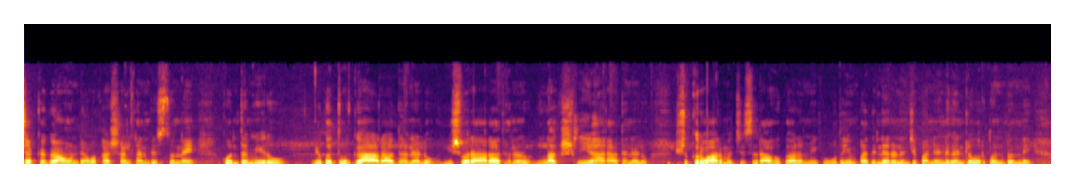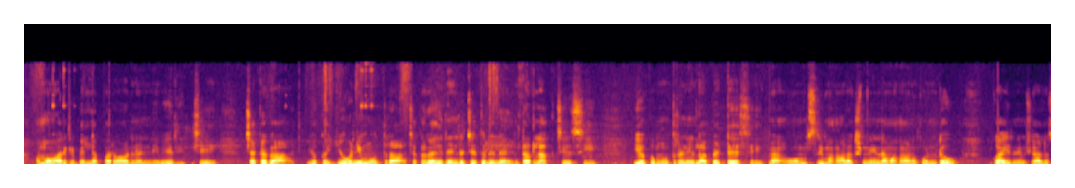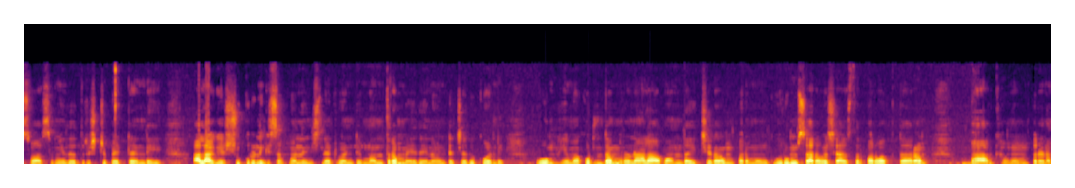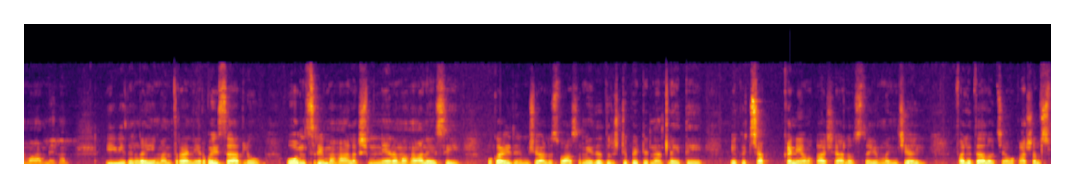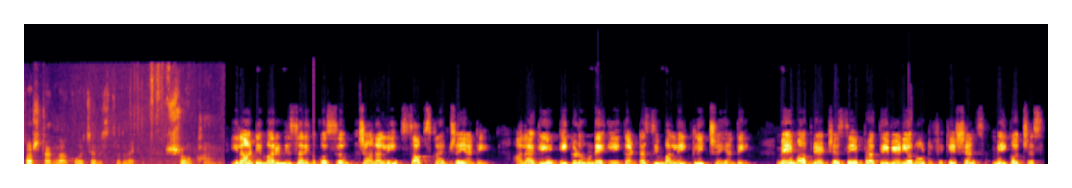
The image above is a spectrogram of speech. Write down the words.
చక్కగా ఉండే అవకాశాలు కనిపిస్తున్నాయి. కొంత మీరు ఈ యొక్క దుర్గా ఆరాధనలు ఈశ్వర ఆరాధనలు లక్ష్మీ ఆరాధనలు శుక్రవారం వచ్చేసి రాహుకాలం మీకు ఉదయం పదిన్నర నుంచి పన్నెండు గంటల వరకు ఉంటుంది. అమ్మవారికి బెల్లపరవాన్ని నివేదించి చక్కగా ఈ యొక్క యోని ముద్ర చక్కగా ఈ రెండు చేతులు ఇలా ఇంటర్లాక్ చేసి ఈ యొక్క ముద్రని ఇలా పెట్టేసి ఓం శ్రీ మహాలక్ష్మి నమ అనుకుంటూ ఒక ఐదు నిమిషాలు శ్వాస మీద దృష్టి పెట్టండి. అలాగే శుక్రునికి సంబంధించినటువంటి మంత్రం ఏదైనా ఉంటే చదువుకోండి. ఓం హిమకుండం మృణాలాభం దైత్యనం పరమం గురుం సర్వశాస్త్ర పర్వక్తారం భార్గవం ప్రణమామ్యహం. ఈ విధంగా ఈ మంత్రాన్ని ఇరవై సార్లు ఓం శ్రీ మహాలక్ష్మి నమః అనేసి ఒక ఐదు నిమిషాలు శ్వాస మీద దృష్టి పెట్టినట్లయితే మీకు చక్కని అవకాశాలు వస్తాయి. మంచి ఫలితాలు వచ్చే అవకాశాలు స్పష్టంగా గోచరిస్తున్నాయి. శోభ ఇలాంటి మరిన్ని సరిత కోసం ఛానల్ని సబ్స్క్రైబ్ చేయండి. అలాగే ఇక్కడ ఉండే ఈ గంట సింబల్ని క్లిక్ చేయండి. మేము అప్డేట్ చేసే ప్రతి వీడియో నోటిఫికేషన్స్ మీకు వచ్చేస్తాయి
